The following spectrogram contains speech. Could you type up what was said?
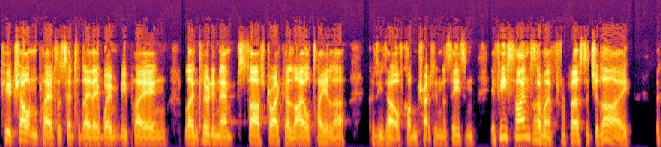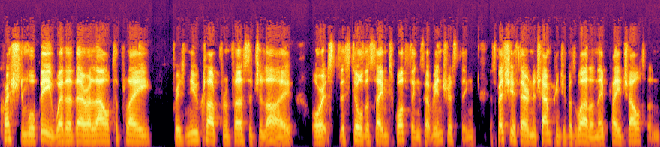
few Charlton players have said today they won't be playing, including their star striker Lyle Taylor because he's out of contract in the season. If he signs somewhere from first of July, the question will be whether they're allowed to play for his new club from first of July or it's still the same squad thing. So it'll be interesting, especially if they're in the championship as well and they play Charlton.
